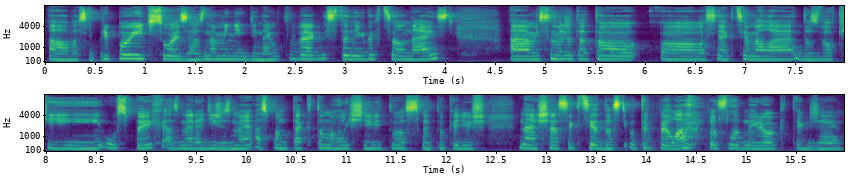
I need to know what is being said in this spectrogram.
a vlastne pripojiť. Sú aj záznamy niekde na YouTube, ak by si to niekto chcel nájsť. A myslíme, že táto vlastne akcia mala dosť veľký úspech a sme radi, že sme aspoň takto mohli šíriť tú osvetu, keď už naša sekcia dosť utrpela posledný rok, takže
